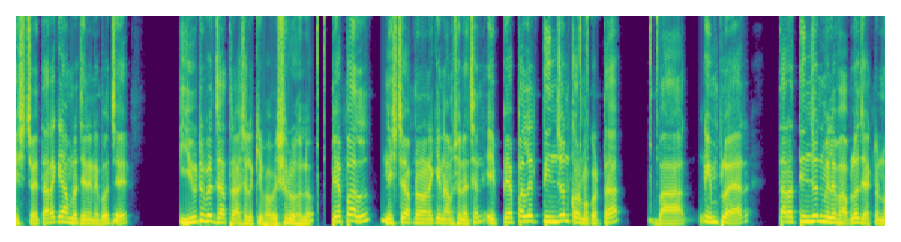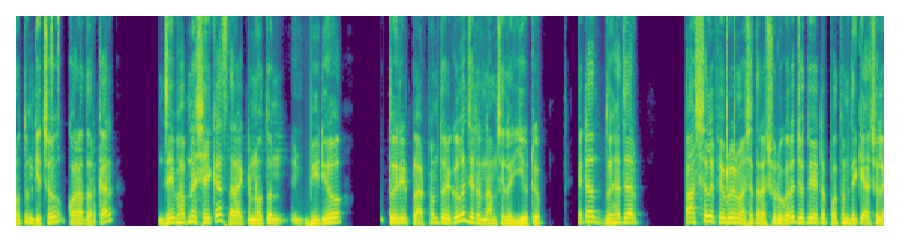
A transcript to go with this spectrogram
নিশ্চয় তার আগে আমরা জেনে নেব যে ইউটিউবের যাত্রা আসলে কীভাবে শুরু হলো। পেপাল নিশ্চয়ই আপনারা অনেকেই নাম শুনেছেন। এই পেপালের তিনজন কর্মকর্তা বা এমপ্লয়ার তারা তিনজন মিলে ভাবলো যে একটা নতুন কিছু করা দরকার। যেই ভাবনা সেই কাজ, তারা একটা নতুন ভিডিও তৈরির প্ল্যাটফর্ম তৈরি করল, যেটার নাম ছিল ইউটিউব এটা দুই পাঁচ সালে ফেব্রুয়ারি মাসে তারা শুরু করে, যদিও এটা প্রথম দিকে আসলে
